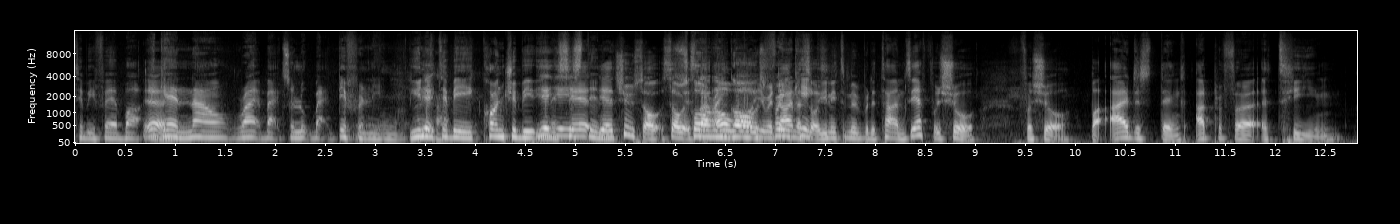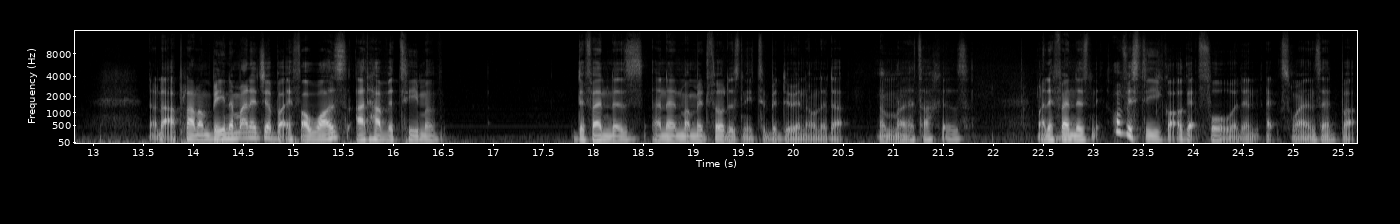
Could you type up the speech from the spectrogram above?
To be fair, but Yeah. again, now right backs will look back differently. Mm. You need to be contributing, yeah, yeah, yeah, assisting. yeah, true. So, so it's like, oh, well, you're a dinosaur. kicks. You need to move with the times. Yeah, for sure, for sure. But I just think I'd prefer a team. Not that I plan on being a manager, but if I was, I'd have a team of defenders, and then my midfielders need to be doing all of that, and my attackers, my defenders. Obviously, you got to get forward and X, Y, and Z. But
